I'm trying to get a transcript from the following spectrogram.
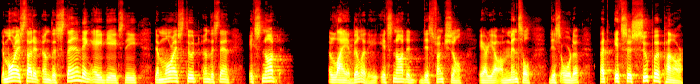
the more I started understanding ADHD, the more I stood understand it's not a liability, it's not a dysfunctional area or mental disorder, but it's a superpower.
